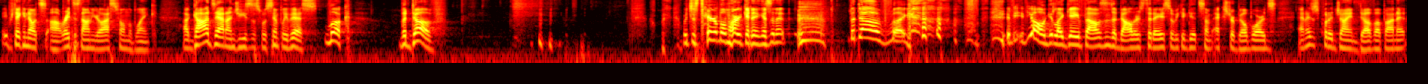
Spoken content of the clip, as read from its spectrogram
If you're taking notes, uh, write this down in your last fill in the blank. Uh, God's ad on Jesus was simply this Look, the dove. Which is terrible marketing, isn't it? The dove. Like, if, if you all get, like gave thousands of dollars today so we could get some extra billboards, and I just put a giant dove up on it,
